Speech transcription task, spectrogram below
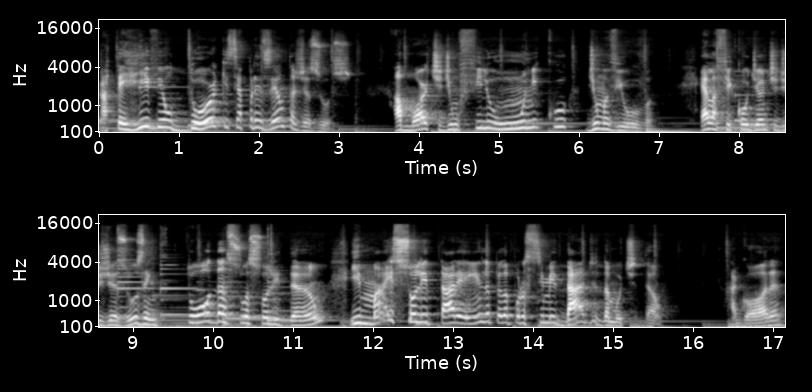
a terrível dor que se apresenta a Jesus, a morte de um filho único de uma viúva ela ficou diante de Jesus em toda a sua solidão e mais solitária ainda pela proximidade da multidão. Agora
